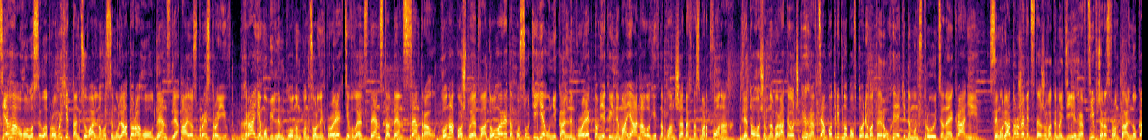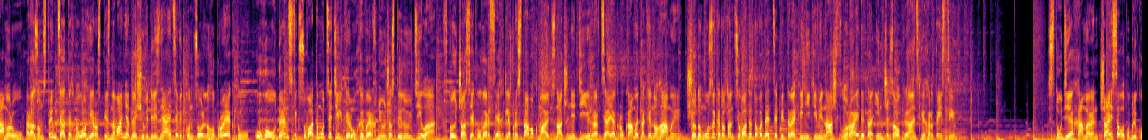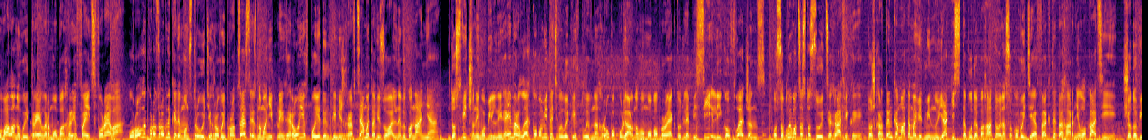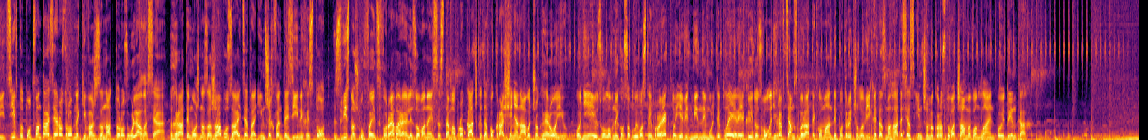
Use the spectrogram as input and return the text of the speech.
Sega оголосила про вихід танцювального симулятора Go Dance для iOS пристроїв. Гра є мобільним клоном консольних проєктів Let's Dance та Dance Central. Вона коштує 2 долари та по суті є унікальним проєктом, який не має аналогів на планшетах та смартфонах. Для того щоб набирати очки, гравцям потрібно повторювати рухи, які демонструються на екрані. Симулятор же відстежуватиме дії гравців через фронтальну камеру. Разом з тим, ця технологія розпізнавання дещо відрізняється від консольного проєкту. У Go Dance фіксуватимуться тільки рухи верхньою частиною тіла, в той час як у версіях для приставок мають значення дії гравця як руками, так і ногами. Щодо музики, то танцювати доведеться під треки Нікі Мінаш, Флорайди та інших заокеанських артистів. Студія Hammer Чайсел опублікувала новий трейлер моба гри Fates Forever. У ролику розробники демонструють ігровий процес різноманітних героїв, поєдинки між гравцями та візуальне виконання. Досвідчений мобільний геймер легко помітить великий вплив на гру популярного моба проекту для PC League of Legends. Особливо це стосується графіки. Тож картинка матиме відмінну якість та буде багатою на соковиті ефекти та гарні локації. Щодо бійців, то тут фантазія розробників аж занадто розгулялася. Грати можна за жабу, зайця та інших фентезійних істот. Звісно ж, у Fates Forever реалізована і система прокачки та покращення навичок героїв. Однією з головних особливостей проекту є відмінний мультиплеєр, який дозволить гравцям збирати команди по три чоловіки та змагатися з іншими користувачами в онлайн поєдинках.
